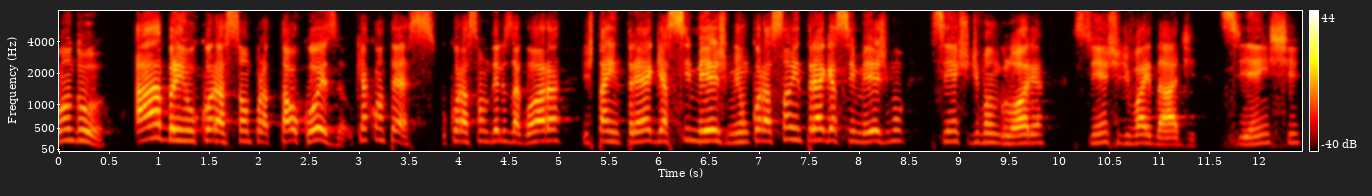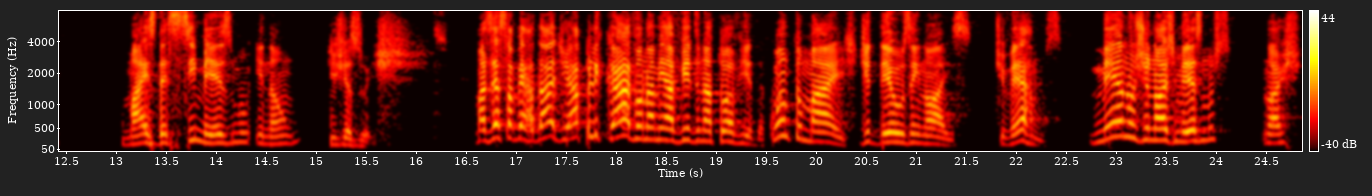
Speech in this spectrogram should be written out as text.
quando abrem o coração para tal coisa, o que acontece? O coração deles agora está entregue a si mesmo, e um coração entregue a si mesmo se enche de vanglória se enche de vaidade, se enche mais de si mesmo e não de Jesus. Mas essa verdade é aplicável na minha vida e na tua vida. Quanto mais de Deus em nós tivermos, menos de nós mesmos nós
